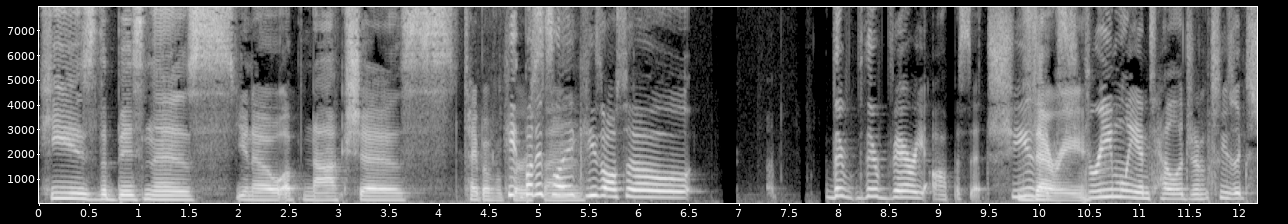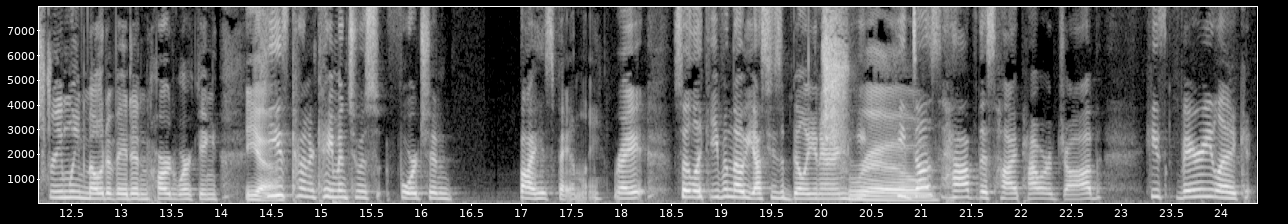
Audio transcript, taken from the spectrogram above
he's the business, you know, obnoxious type of a He, person. but it's like he's also they're they're very opposite. She's Very. extremely intelligent. She's extremely motivated and hardworking. Yeah. He's kind of came into his fortune by his family, right? So like even though yes, he's a billionaire and he, True. he does have this high power job, he's very like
